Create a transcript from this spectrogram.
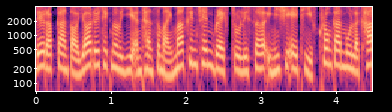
ได้รับการต่อยอดด้วยเทคโนโลยีอันทันสมัยมากขึ้นเช่น Breakthrough Research Initiative โครงการมูลค่า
